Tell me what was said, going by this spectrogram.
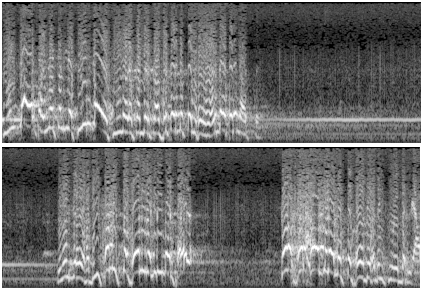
تین جاؤ پڑھنے کے لیے تین جاؤ تین والے کمرے کافی کر دیتے ہو ہوگا پڑھنے واسطے۔ تین جاؤ حدیث مستفا نہیں لگڑی بیٹھا ہے جڑا مستفا کی حدیث میں ادھر لیا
